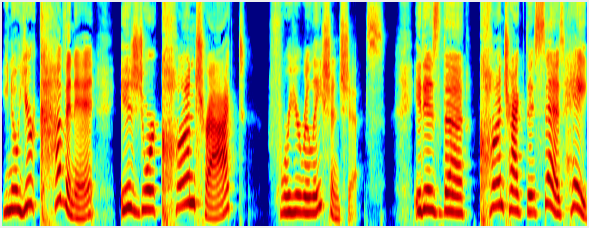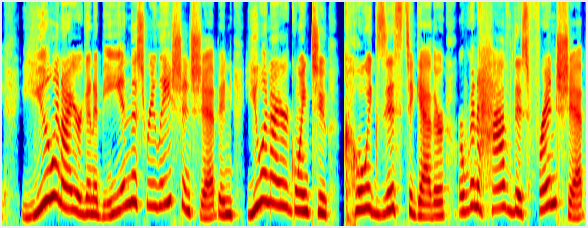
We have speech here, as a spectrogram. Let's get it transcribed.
You know, your covenant is your contract for your relationships. It is the contract that says, hey, you and I are going to be in this relationship and you and I are going to coexist together, or we're going to have this friendship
